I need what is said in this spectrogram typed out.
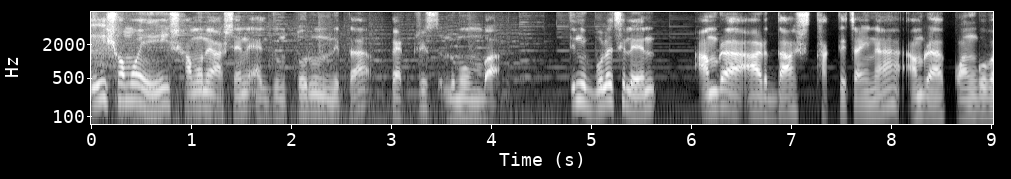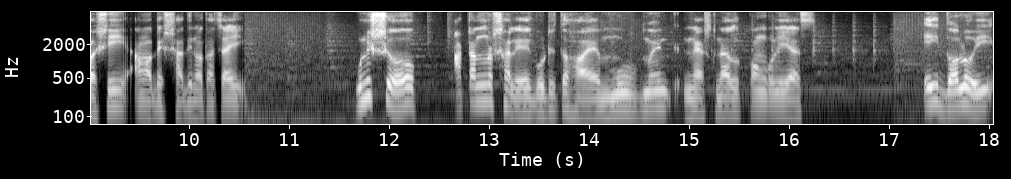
এই সময়েই সামনে আসেন একজন তরুণ নেতা, প্যাট্রিস লুমুম্বা। তিনি বলেছিলেন, আমরা আর দাস থাকতে চাই না, আমরা কঙ্গোবাসী, আমাদের স্বাধীনতা চাই। উনিশশো আটান্ন সালে গঠিত হয় মুভমেন্ট ন্যাশনাল কঙ্গোলিয়াস। এই দলই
